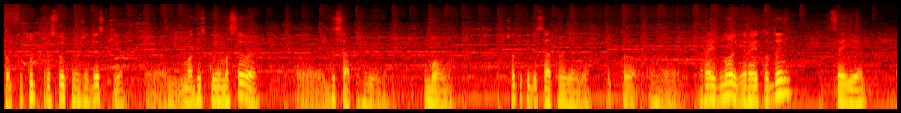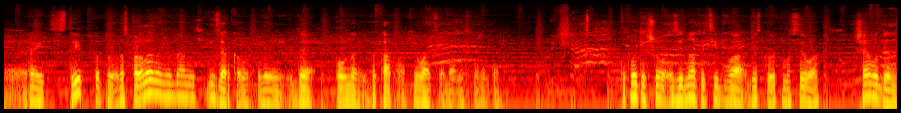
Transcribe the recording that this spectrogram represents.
Тобто тут присутні вже диски, е, дискові масиви 10 рівня, умовно. Що таке 10 рівня? Тобто е, RAID 0 і RAID 1 це є е, RAID strip, тобто розпаралелення даних, і зеркало, коли йде повна бекап архівація даних, скажімо так. Так от, якщо з'єднати ці два дискових масива ще в один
